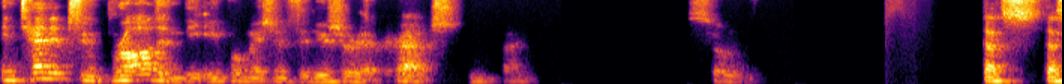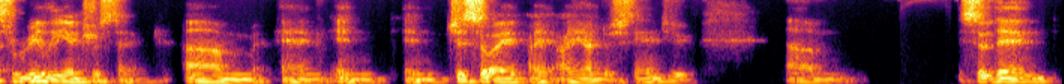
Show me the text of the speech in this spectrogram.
intended to broaden the information fiduciary approach. So That's, that's really interesting. Um, and, and, and just so I, I, I understand you. Um, so then,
